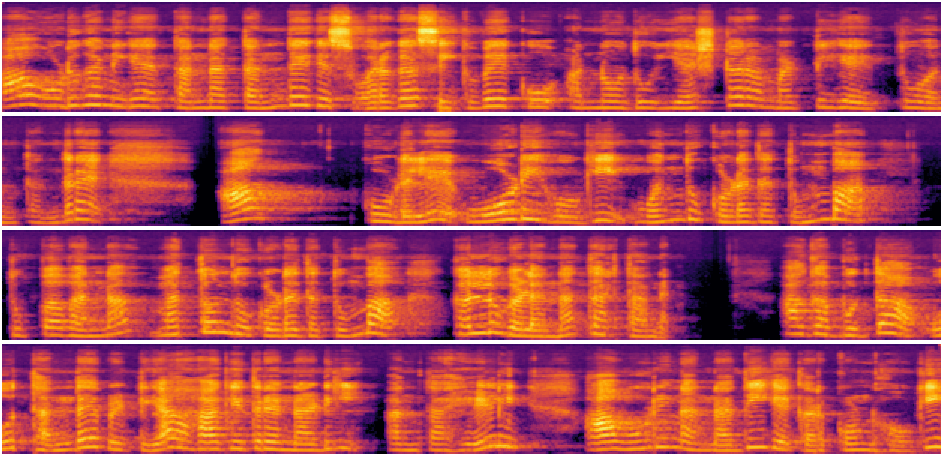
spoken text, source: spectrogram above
ಆ ಹುಡುಗನಿಗೆ ತನ್ನ ತಂದೆಗೆ ಸ್ವರ್ಗ ಸಿಗಬೇಕು ಅನ್ನೋದು ಎಷ್ಟರ ಮಟ್ಟಿಗೆ ಇತ್ತು ಅಂತಂದ್ರೆ, ಆ ಕೂಡಲೇ ಓಡಿ ಹೋಗಿ ಒಂದು ಕೊಡದ ತುಂಬ ತುಪ್ಪವನ್ನ ಮತ್ತೊಂದು ಕೊಡದ ತುಂಬ ಕಲ್ಲುಗಳನ್ನ ತರ್ತಾನೆ. ಆಗ ಬುದ್ಧ, ಓ ತಂದೆ ಬಿಟ್ಟಿಯಾ? ಹಾಗಿದ್ರೆ ನಡಿ ಅಂತ ಹೇಳಿ ಆ ಊರಿನ ನದಿಗೆ ಕರ್ಕೊಂಡು ಹೋಗಿ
